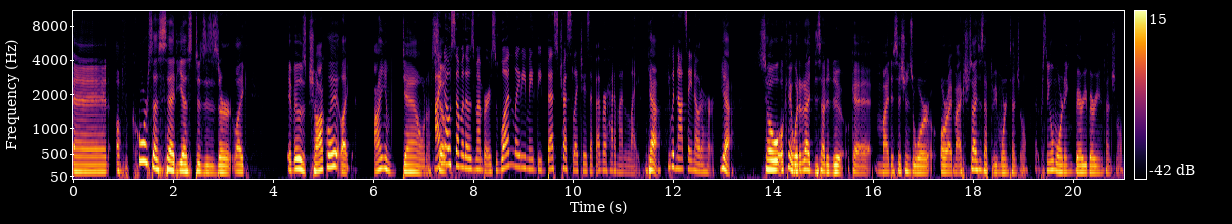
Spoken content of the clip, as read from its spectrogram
and of course I said yes to dessert. Like, if it was chocolate, like I am down. I know some of those members. One lady made the best tres leches I've ever had in my life. Yeah, You would not say no to her. yeah. So okay, what did I decide to do? Okay, my decisions were all right. My exercises have to be more intentional every single morning. Very very intentional.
